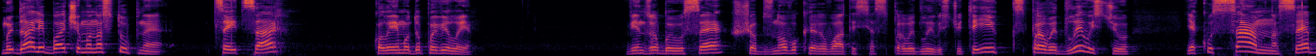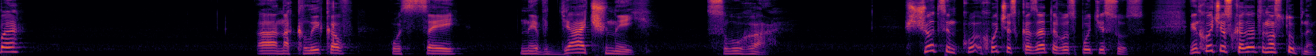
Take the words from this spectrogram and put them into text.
ми далі бачимо наступне: цей цар коли йому доповіли, він зробив усе, щоб знову керуватися справедливістю. Тією справедливістю, яку сам на себе накликав ось цей невдячний слуга. Що цим хоче сказати Господь Ісус? Він хоче сказати наступне.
